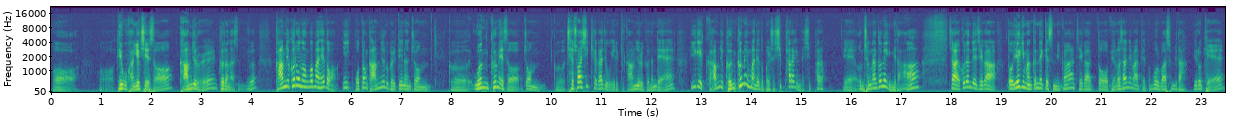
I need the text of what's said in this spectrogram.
어, 어, 대구 광역시에서 가압류를 걸어놨습니다. 가압류 걸어놓은 것만 해도 이 보통 가압류를 걸 때는 좀 그 원금에서 좀 그 최소화 시켜 가지고 이렇게 가압류를 거는데 이게 가압류 건 금액만 해도 벌써 18억입니다. 18억. 예, 엄청난 금액입니다. 자, 그런데 제가 또 여기만 끝냈겠습니까? 제가 또 변호사님한테도 물어봤습니다. 이렇게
